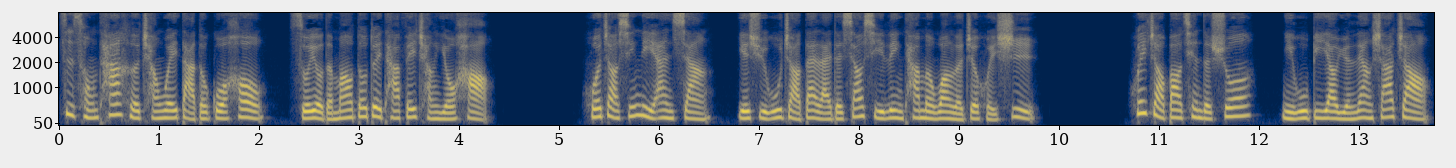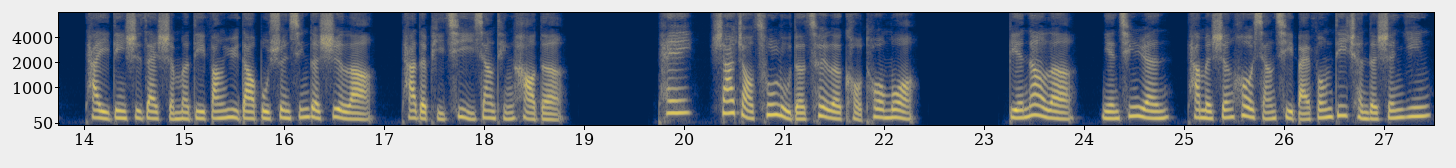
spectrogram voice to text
自从他和长尾打斗过后，所有的猫都对他非常友好。火爪心里暗想，也许乌爪带来的消息令他们忘了这回事。灰爪抱歉地说：“你务必要原谅沙爪，他一定是在什么地方遇到不顺心的事了。他的脾气一向挺好的。”呸！沙爪粗鲁地啐了口唾沫。别闹了，年轻人！他们身后响起白风低沉的声音：“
